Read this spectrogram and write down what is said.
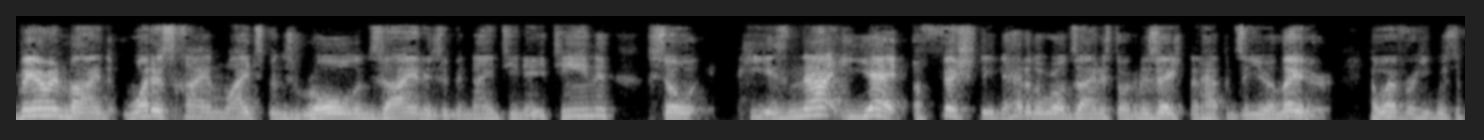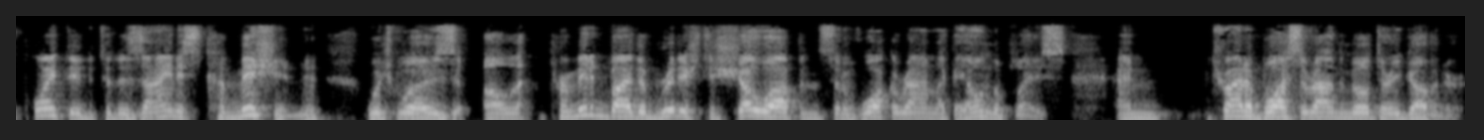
Bear in mind, what is Chaim Weizmann's role in Zionism in 1918? So he is not yet officially the head of the World Zionist Organization. That happens a year later. However, he was appointed to the Zionist Commission, which was uh, permitted by the British to show up and sort of walk around like they own the place and try to boss around the military governor.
